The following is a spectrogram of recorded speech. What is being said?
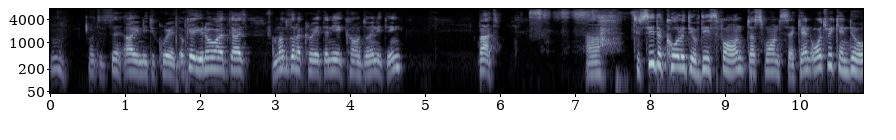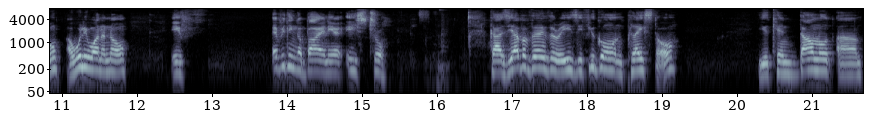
Hmm, what to say? Ah, you need to create. Okay, you know what, guys? I'm not gonna create any account or anything, but uh, to see the quality of this phone, just one second, what we can do, I really want to know if everything I buy in here is true. Guys, you have a very, very easy, if you go on Play Store, you can download um,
